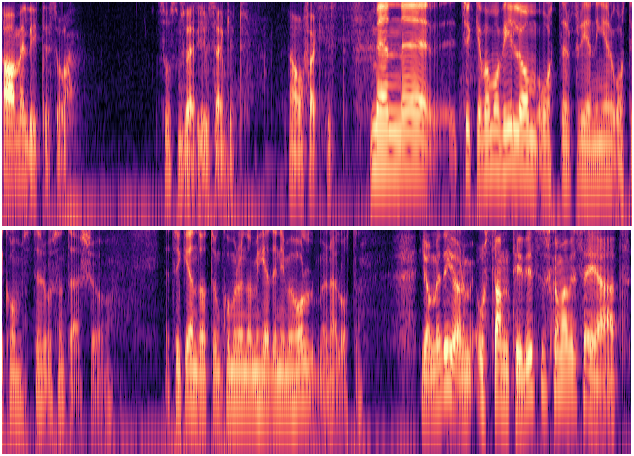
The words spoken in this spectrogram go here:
Ja, men lite så. så som Så är det ju säkert. Ja, faktiskt. Men eh, tycka vad man vill om återföreningar och återkomster och sånt där så Jag tycker ändå att de kommer undan med heden i behåll med den här låten Ja, men det gör de. Och samtidigt så ska man väl säga att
